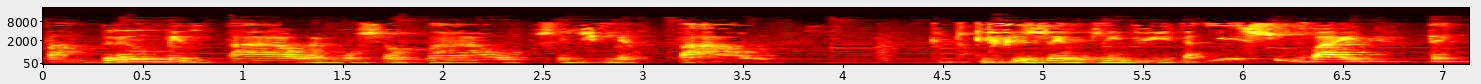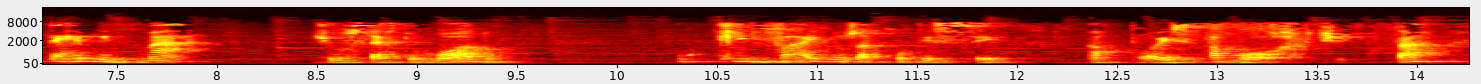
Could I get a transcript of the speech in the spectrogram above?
padrão mental, emocional, sentimental, tudo que fizemos em vida. Isso vai determinar, de um certo modo, o que vai nos acontecer após a morte, tá?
